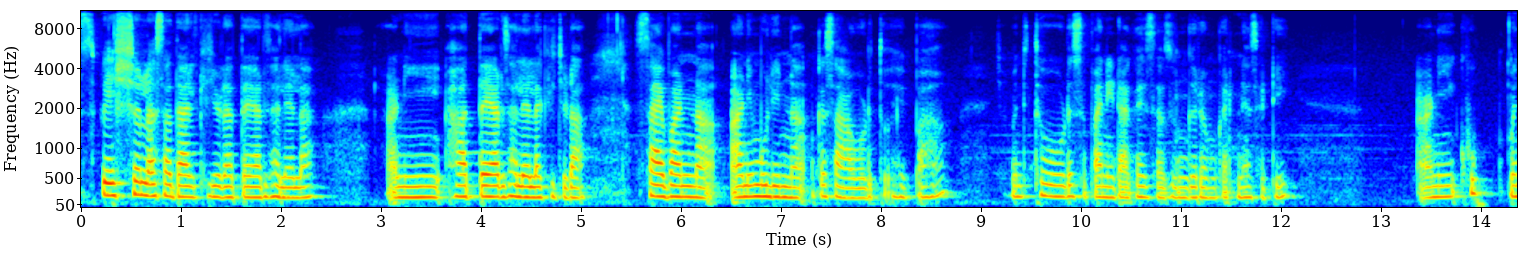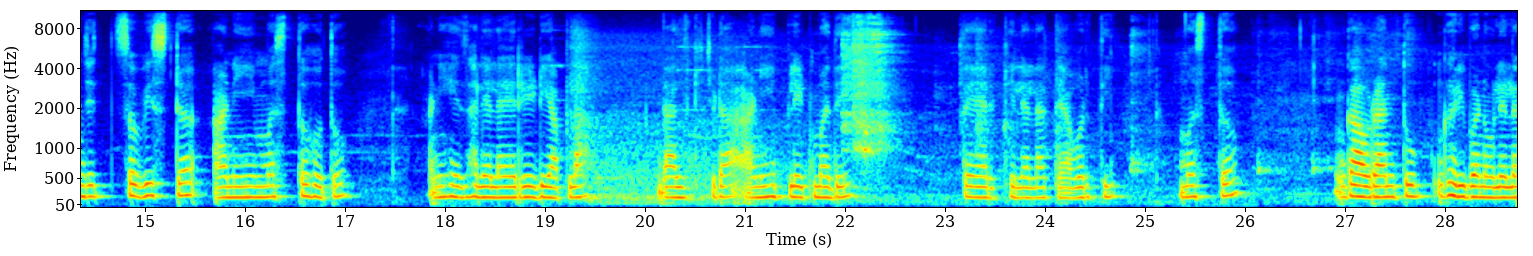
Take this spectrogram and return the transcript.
स्पेशल असा दाल खिचडा तयार झालेला. आणि हा तयार झालेला खिचडा साहेबांना आणि मुलींना कसा आवडतो हे पहा. म्हणजे थोडंसं पाणी टाकायचं अजून गरम करण्यासाठी. आणि खूप म्हणजे चविष्ट आणि मस्त होतो. आणि हे झालेलं आहे रेडी आपला दाल खिचडा आणि हे प्लेटमध्ये तयार केलेला त्यावरती मस्त गावरान तूप घरी बनवलेलं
